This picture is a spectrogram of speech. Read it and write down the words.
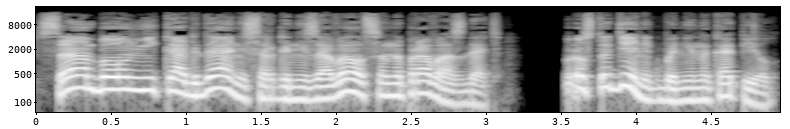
Сам бы он никогда не сорганизовался на права сдать, просто денег бы не накопил.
